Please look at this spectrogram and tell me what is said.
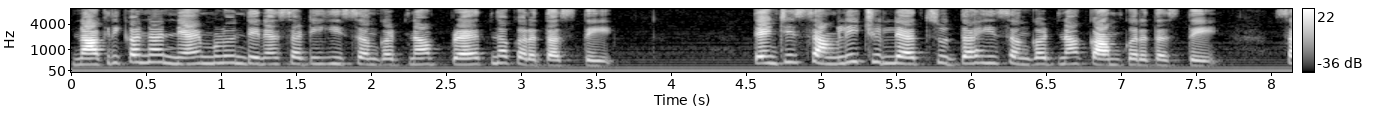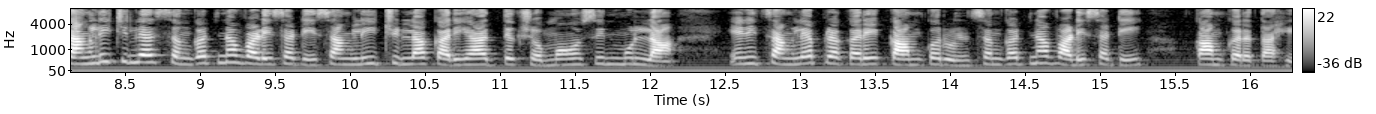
नागरिकांना न्याय मिळवून देण्यासाठी ही संघटना प्रयत्न करत असते. त्यांची सांगली जिल्ह्यात सुद्धा ही संघटना काम करत असते. सांगली जिल्ह्यात संघटना वाढीसाठी सांगली जिल्हा कार्याध्यक्ष मोहसिन मुल्ला यांनी चांगल्या प्रकारे काम करून संघटना वाढीसाठी काम करत आहे.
